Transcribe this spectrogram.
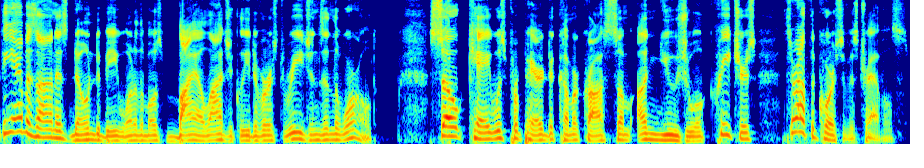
The Amazon is known to be one of the most biologically diverse regions in the world So Kay was prepared to come across some unusual creatures throughout the course of his travels.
